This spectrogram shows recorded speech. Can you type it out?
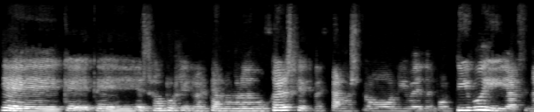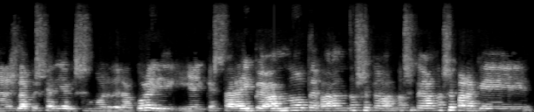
que, que, eso, pues que crezca el número de mujeres, que crezca nuestro nivel deportivo y al final es la pescadilla que se muerde la cola y, hay que estar ahí pegando, pegándose, pegándose, pegándose para que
